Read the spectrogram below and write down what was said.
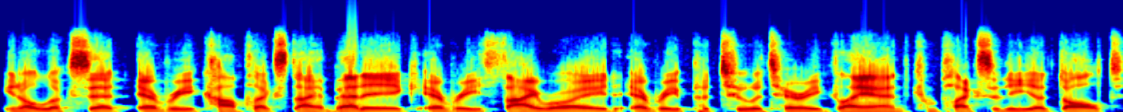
you know, looks at every complex diabetic, every thyroid, every pituitary gland complexity adult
